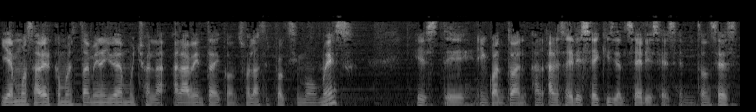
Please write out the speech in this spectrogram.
y vamos a ver cómo esto también ayuda mucho a la, a la venta de consolas el próximo mes, este, en cuanto al, al, Series X y al Series S. Entonces,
